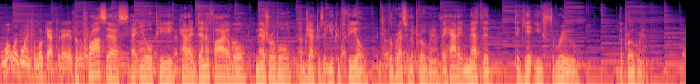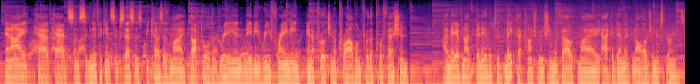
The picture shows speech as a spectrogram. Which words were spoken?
What we're going to look at today is The really process at UOP had identifiable, measurable objectives that you could feel to progress through the program. They had a method to get you through the program. And I have had some significant successes because of my doctoral degree in maybe reframing and approaching a problem for the profession. I may have not been able to make that contribution without my academic knowledge and experience.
